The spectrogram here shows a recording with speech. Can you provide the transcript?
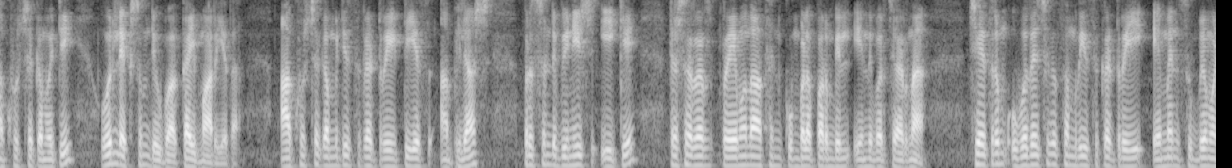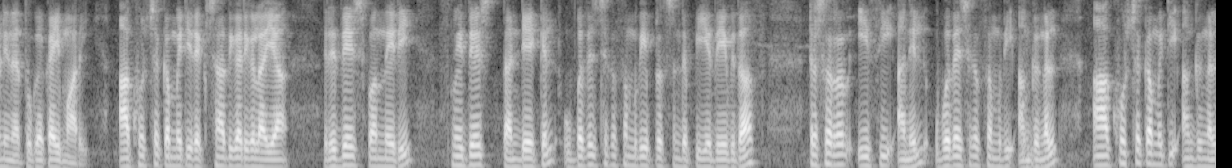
ആഘോഷ കമ്മിറ്റി ഒരു ലക്ഷം രൂപ കൈമാറിയത്. ആഘോഷ committee secretary T S Abhilash president Vineesh E K treasurer Premanathan Kumbalaparambil എന്നിവർ ചേർന്ന് ക്ഷേത്രം ഉപദേശക സമിതി സെക്രട്ടറി എം എൻ സുബ്രഹ്മണ്യന് തുക കൈമാറി. ആഘോഷ കമ്മിറ്റി രക്ഷാധികാരികളായ രിതേഷ് വന്നേരി സ്മിതേഷ് തണ്ടേക്കൽ ഉപദേശക സമിതി president P A Devidas treasurer E C Anil ഉപദേശക സമിതി അംഗങ്ങൾ ആഘോഷ കമ്മിറ്റി അംഗങ്ങൾ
